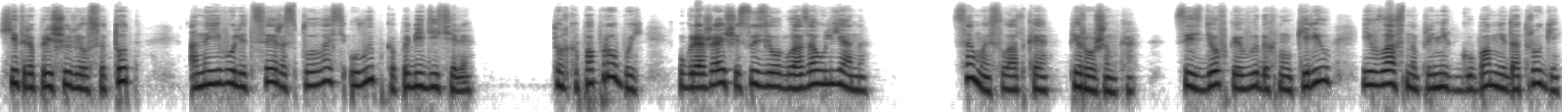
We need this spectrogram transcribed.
Хитро прищурился тот, а на его лице расплылась улыбка победителя. «Только попробуй», — угрожающе сузила глаза Ульяна. «Самая сладкая пироженка». С издевкой выдохнул Кирилл и властно приник к губам недотроги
